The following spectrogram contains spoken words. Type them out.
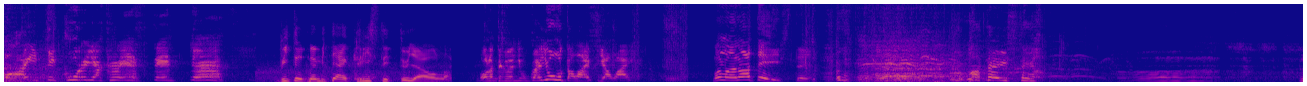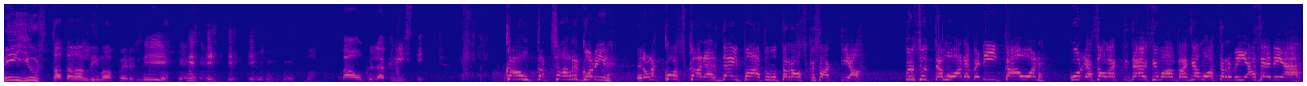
Vaiti kurja kristitty! Vitut me mitään kristittyjä olla. Oletteko te juutalaisia vai? Me ollaan ateisteja. Ateisteja! Niin just satanan limapersi. Niin. Mä oon kyllä kristitty. Kautta Sargonin! En ole koskaan nähnyt näin paatunutta roskasakkia! Pysytte luonemme niin kauan, kunnes olette täysivaltaisia luostarimme jäseniä!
